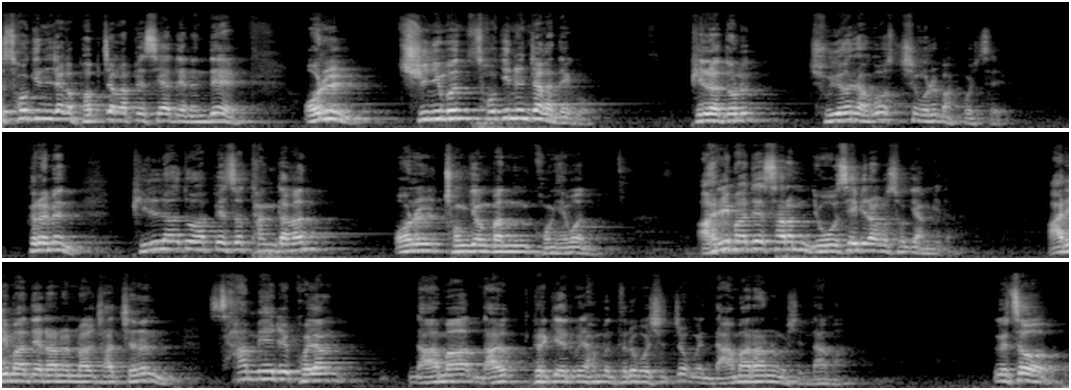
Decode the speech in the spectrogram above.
속이는 자가 법정 앞에 서야 되는데 오늘 주님은 속이는 자가 되고 빌라도는 주여라고 칭호를 받고 있어요. 그러면 빌라도 앞에서 당당한 오늘 존경받는 공회원 아리마대 사람 요셉이라고 소개합니다. 아리마대라는 말 자체는 사멜의 고향 남아 나 그렇게 여러분이 한번 들어보셨죠? 남아라는 곳이 남아. 그래서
